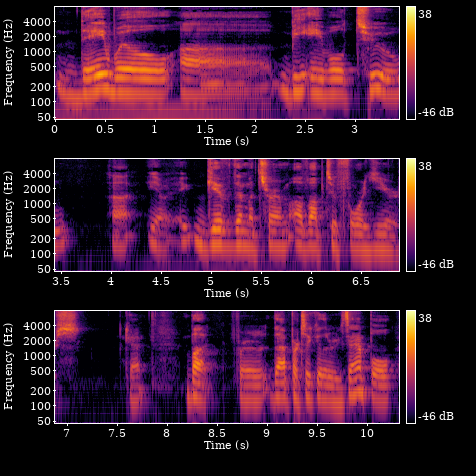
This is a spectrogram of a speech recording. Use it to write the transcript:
They will uh, be able to, uh, you know, give them a term of up to four years. Okay, but for that particular example,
